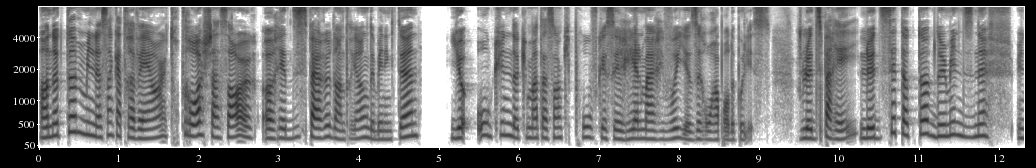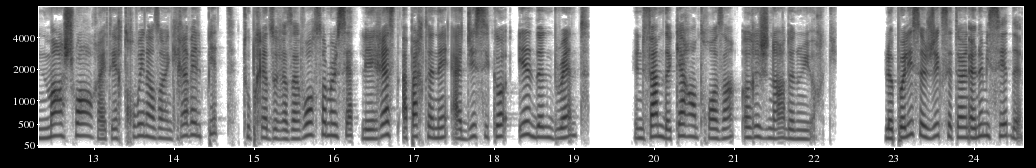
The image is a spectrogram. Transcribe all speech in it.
En octobre 1981, trois chasseurs auraient disparu dans le triangle de Bennington. Il n'y a aucune documentation qui prouve que c'est réellement arrivé. Il y a zéro rapport de police. Je le dis pareil. Le 17 octobre 2019, une mâchoire a été retrouvée dans un gravel pit tout près du réservoir Somerset. Les restes appartenaient à Jessica Hildenbrandt, une femme de 43 ans originaire de New York. Le police a jugé que c'était un, un homicide,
